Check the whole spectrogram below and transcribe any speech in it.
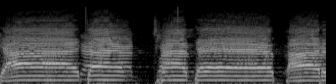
त्याचक्षते पर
